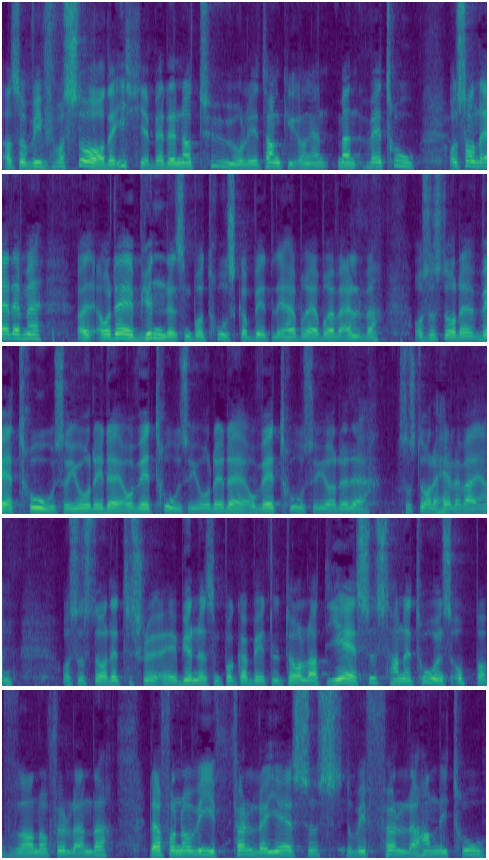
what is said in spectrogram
Altså, Vi forstår det ikke ved den naturlige tankegangen, men ved tro. Og sånn er det med, og det er begynnelsen på troskapittelet i Hebreabrevet 11. Og så står det 'ved tro så gjorde de det', og 'ved tro så gjorde de det', og 'ved tro så gjør de det'. Så står det hele veien. Og så står det i begynnelsen på kapittel 12 at Jesus han er troens opphavsmann og fullender. Derfor når vi følger Jesus, når vi følger han i tro,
